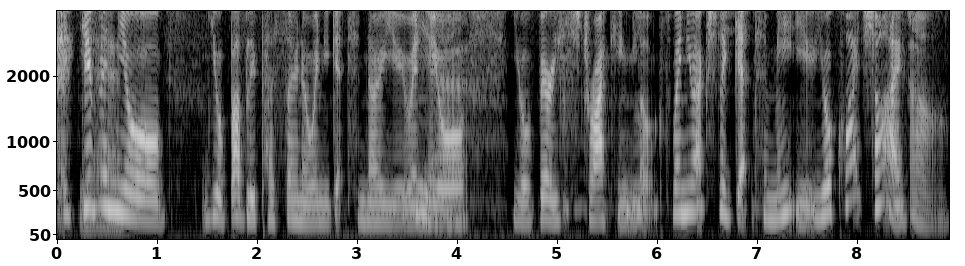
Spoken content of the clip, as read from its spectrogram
Given Yes. your your bubbly persona when you get to know you and Yeah. your your very striking looks, when you actually get to meet you, you're quite shy. Oh.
